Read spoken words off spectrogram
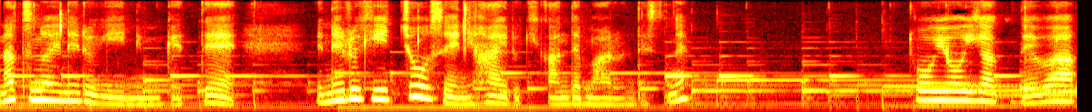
夏のエネルギーに向けてエネルギー調整に入る期間でもあるんですね。東洋医学では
